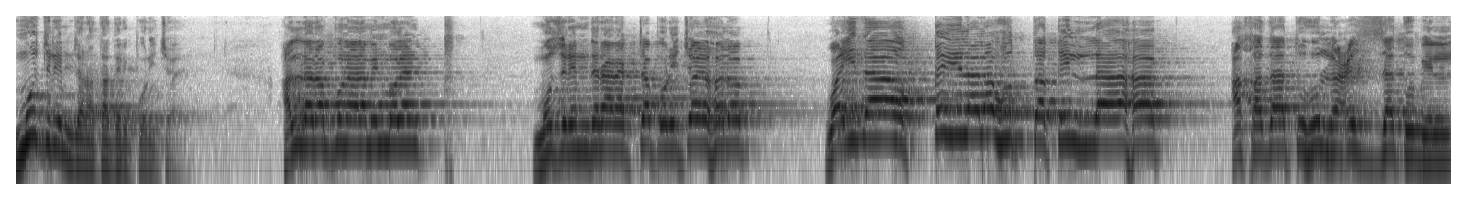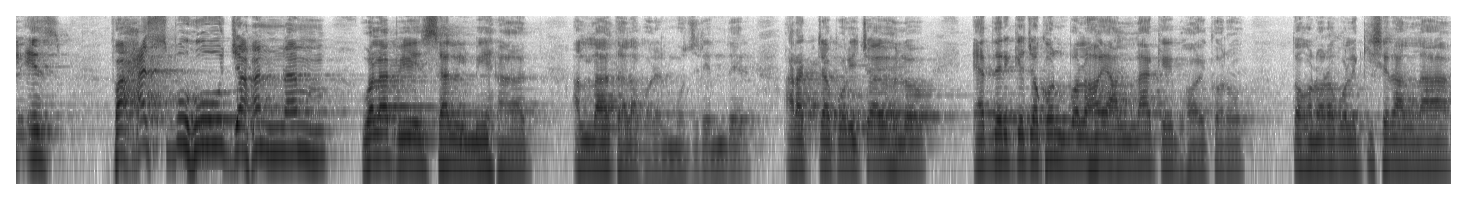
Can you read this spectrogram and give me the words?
মুজরিম যারা, তাদের পরিচয়। আল্লাহ রাব্বুল আলামিন বলেন, মুজরিমদের আর একটা পরিচয় হলো আল্লাহ তাআলা বলেন, মুজরিমদের আর একটা পরিচয় হলো, এদেরকে যখন বলা হয় আল্লাহকে ভয় করো, তখন ওরা বলে, কিসের আল্লাহ?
